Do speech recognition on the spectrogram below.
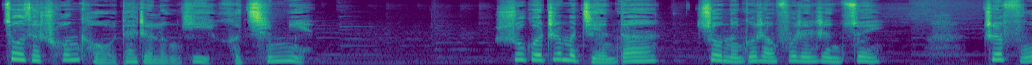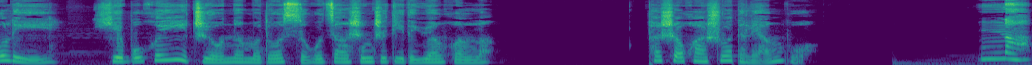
坐在窗口，带着冷意和轻蔑。如果这么简单就能够让夫人认罪，这府里也不会一直有那么多死无葬身之地的冤魂了。他这话说的凉薄。那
